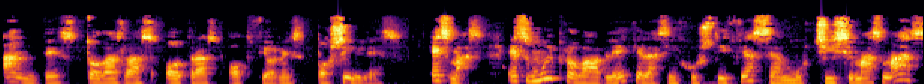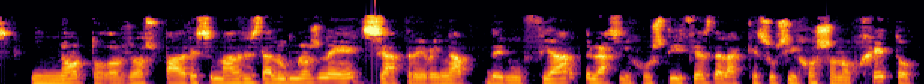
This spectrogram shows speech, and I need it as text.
antes todas las otras opciones posibles. Es más, es muy probable que las injusticias sean muchísimas más y no todos los padres y madres de alumnos NEE se atreven a denunciar las injusticias de las que sus hijos son objeto.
